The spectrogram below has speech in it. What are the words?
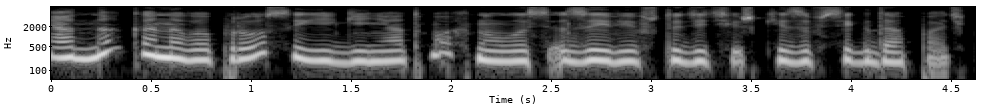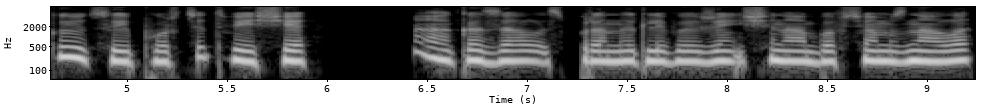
Однако на вопросы Егиня отмахнулась, заявив, что детишки завсегда пачкаются и портят вещи. А оказалось, пронырливая женщина обо всем знала,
